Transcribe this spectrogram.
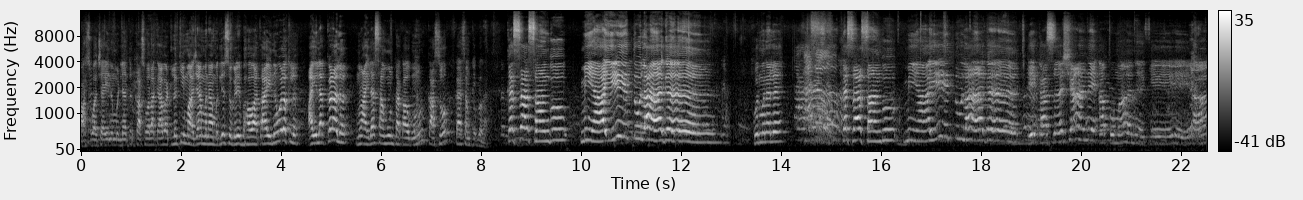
कासवाच्या आईनं म्हटल्यानंतर कासवाला काय वाटलं की माझ्या मनामधले सगळे भाव आता आईनं ओळखलं. आईला कळालं. म्हणून आईला सांगून टाकावं म्हणून कासव काय सांगतो बघा. कसा सांगू? मी आई तुला ग. कोण म्हणाले? कसा सांगू? मी आई तुला ग. एका सशाने अपमान केला.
